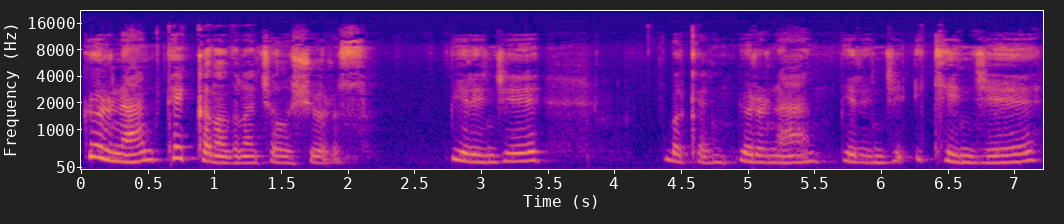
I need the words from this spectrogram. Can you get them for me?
görünen tek kanadına çalışıyoruz. Birinci bakın görünen birinci ikinci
